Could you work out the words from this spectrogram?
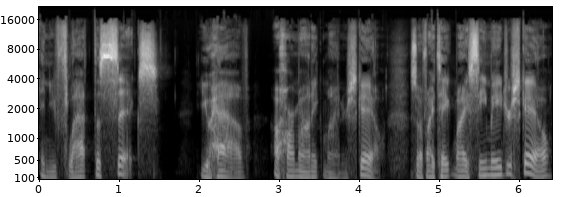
and you flat the sixth, you have a harmonic minor scale. So if I take my C major scale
